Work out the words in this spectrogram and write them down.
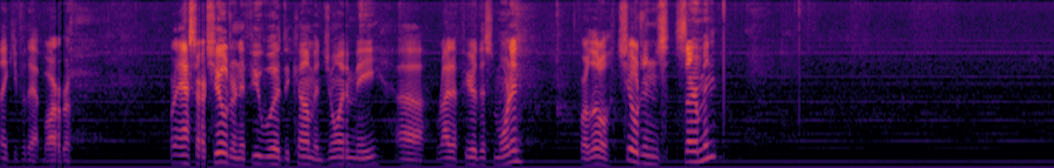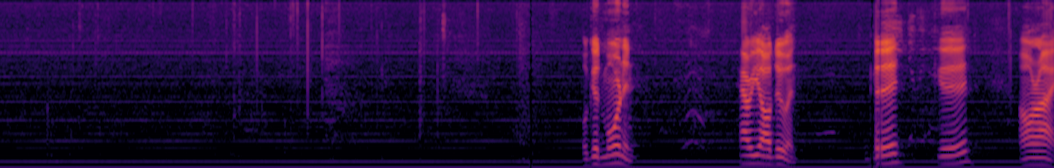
Thank you for that, Barbara. I want to ask our children if you would to come and join me uh, right up here this morning for a little children's sermon. Well, good morning. How are you all doing? Good, good. All right.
